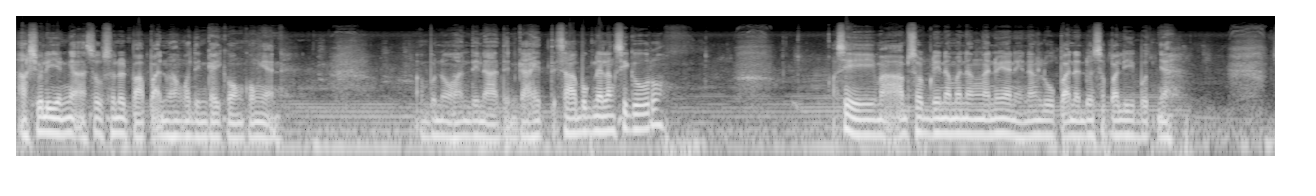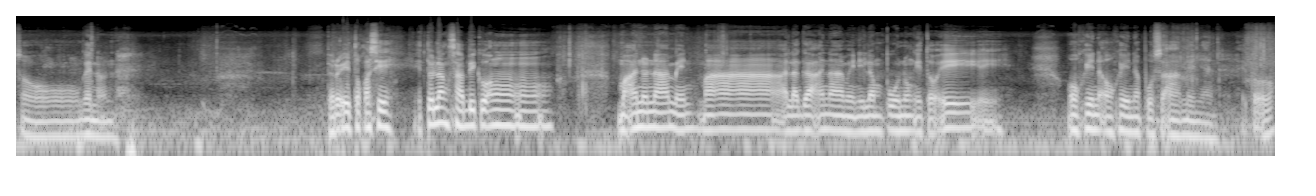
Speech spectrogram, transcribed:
Actually yun nga, susunod papaanuhan ko din kay Kongkong yan. Abunuhan din natin kahit sabog na lang siguro kasi ma-absorb din naman ng ano yan eh ng lupa na doon sa palibot niya So, ganon. Pero ito kasi, ito lang sabi ko ang maano namin, maalagaan namin ilang punong ito eh okay na okay na po sa amin yan. Ito oh,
